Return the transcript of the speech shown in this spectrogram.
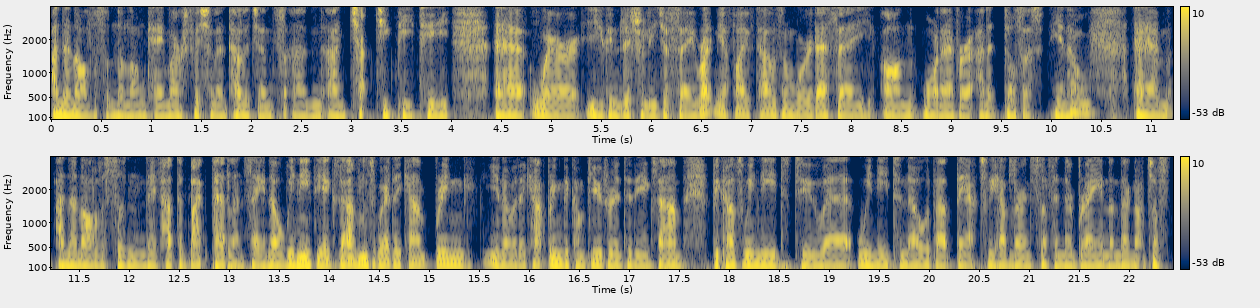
and then all of a sudden along came artificial intelligence and and ChatGPT, uh, where you can literally just say, write me a five thousand word essay on whatever, and it does it. You know, mm. um, and then all of a sudden they've had to backpedal and say, no, we need the exams where they can't bring, you know, they can't bring the computer into the exam because we need to uh, we need to know that they actually have learned stuff in their brain and they're not just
